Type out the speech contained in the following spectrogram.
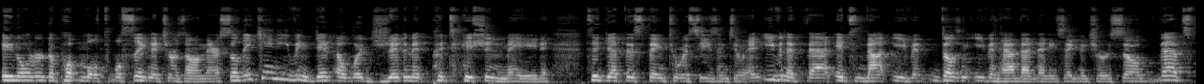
in order to put multiple signatures on there. So they can't even get a legitimate petition made to get this thing to a season two. And even at that, it's not even, doesn't even have that many signatures. So that's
